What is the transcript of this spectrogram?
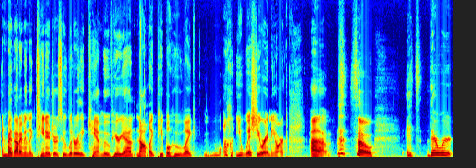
and by that I mean like teenagers who literally can't move here yet, not like people who like you wish you were in New York. Um, so it's there were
